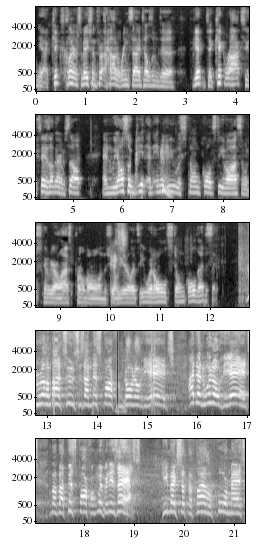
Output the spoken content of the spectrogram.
Yeah, kicks Clarence Mason for- out of ringside, tells him to get to kick rocks. He stays out there himself. And we also get an hmm. interview with Stone Cold Steve Austin, which is going to be our last promo on the show Yes. here. Let's see what old Stone Cold had to say. Gorilla Monsoon says I'm this far from going over the edge. I done went over the edge. I'm about this far from whipping his ass. He makes up the final four match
